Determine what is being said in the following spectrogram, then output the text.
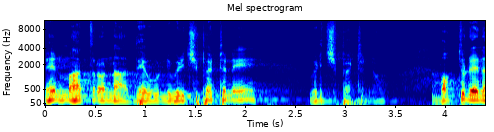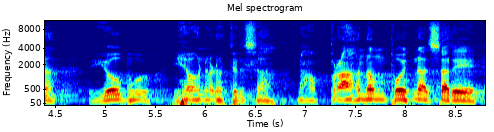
నేను మాత్రం నా దేవుణ్ణి విడిచిపెట్టనే విడిచిపెట్టను. భక్తుడైన యోబు ఏమన్నాడో తెలుసా? నా ప్రాణం పోయినా సరే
